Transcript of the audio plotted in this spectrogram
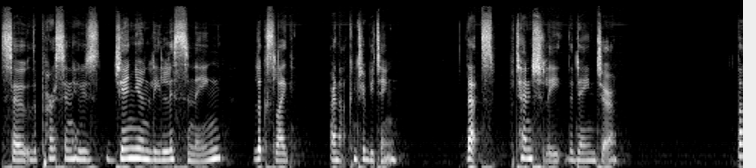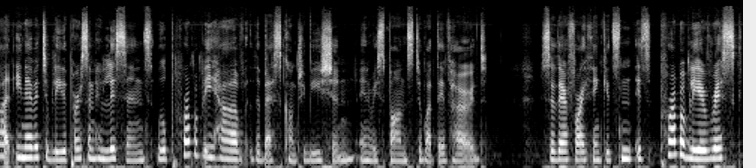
So the person who's genuinely listening looks like are not contributing. That's potentially the danger. But inevitably, the person who listens will probably have the best contribution in response to what they've heard. So therefore, I think it's it's probably a risk.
